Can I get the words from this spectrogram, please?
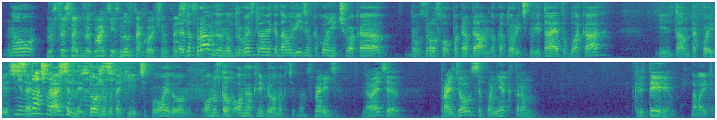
Ну, Ну что считать прагматизмом? Ну, Такое очень относительно. Это правда, но с другой стороны, когда мы видим какого-нибудь чувака, ну, взрослого по годам, но который, типа, витает в облаках, или там такой весь Не, ну да, мечтательный, вкладывать. тоже мы такие, типа, ой, да он, он, Ну, как, он как ребенок, типа. Смотрите, давайте пройдемся по некоторым критериям Давайте.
